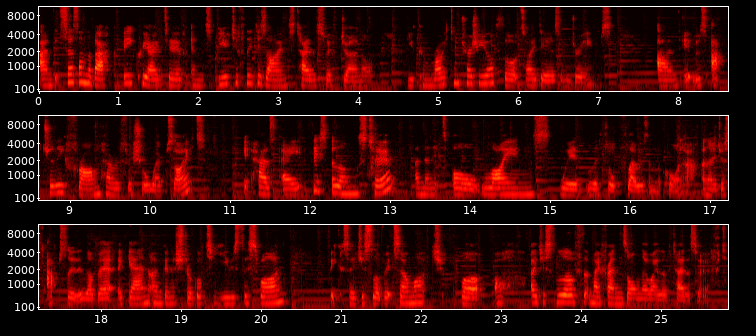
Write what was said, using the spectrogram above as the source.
And it says on the back, be creative in this beautifully designed Taylor Swift journal. You can write and treasure your thoughts, ideas and dreams. And it was actually from her official website. It has a this belongs to and then it's all lines with little flowers in the corner and I just absolutely love it. Again, I'm going to struggle to use this one because I just love it so much but oh, I just love that my friends all know I love Taylor Swift.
